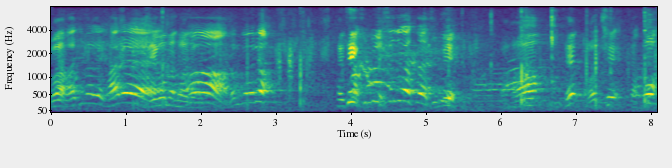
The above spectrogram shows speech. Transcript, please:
자, 좋아. 마지막에 잘해. 네 번만 더 하자. 아, 넘겨버려. 파이팅. 자, 준비, 세게 갈 거야, 준비. 하나, 셋, 그렇지. 자, 또,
